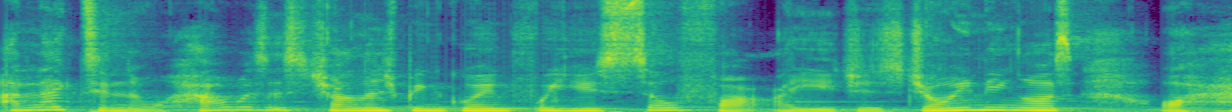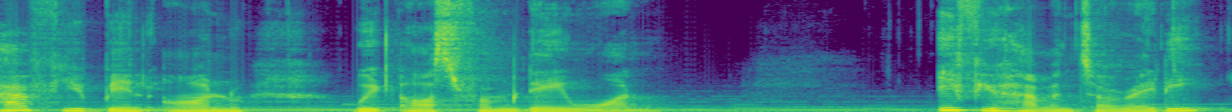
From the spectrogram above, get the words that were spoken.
I'd like to know how has this challenge been going for you so far? Are you just joining us or have you been on with us from day one? If you haven't already,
